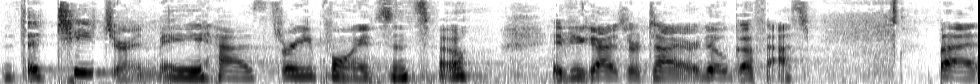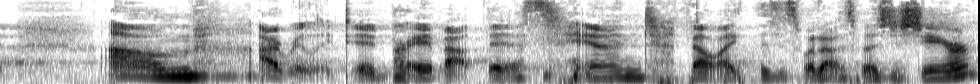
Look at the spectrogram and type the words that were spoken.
the teacher in me has three points, and so if you guys are tired, it'll go fast. But um, I really did pray about this and felt like this is what I was supposed to share.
